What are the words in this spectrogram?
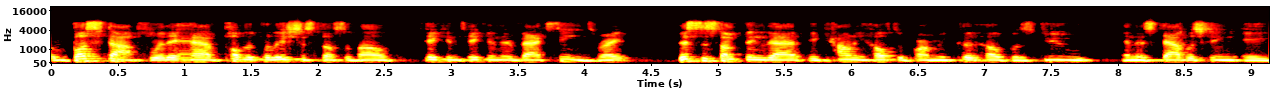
uh, bus stops where they have public relations stuff about taking taking their vaccines, right? This is something that a county health department could help us do in establishing a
